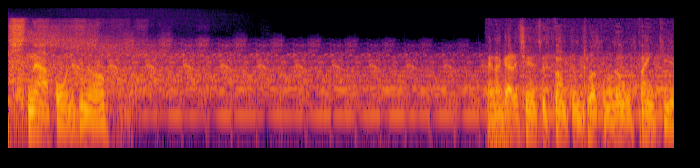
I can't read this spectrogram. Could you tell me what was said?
Snap on it, you know. And I got a chance to thump and pluck on a little thank you.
